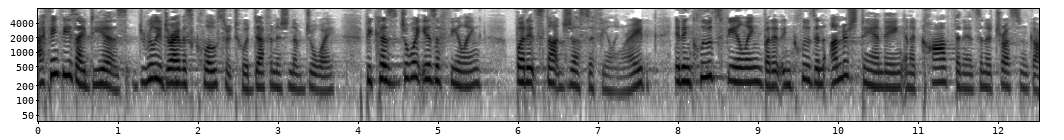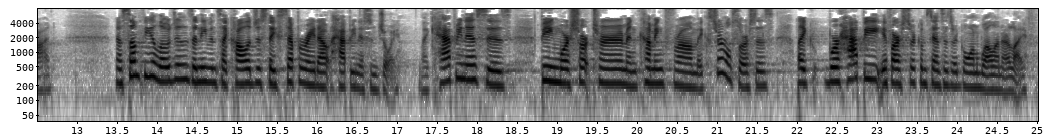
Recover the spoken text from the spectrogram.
I think these ideas really drive us closer to a definition of joy because joy is a feeling, but it's not just a feeling, right? It includes feeling, but it includes an understanding and a confidence and a trust in God. Now, some theologians and even psychologists, they separate out happiness and joy. Like happiness is being more short term and coming from external sources. Like we're happy if our circumstances are going well in our life.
